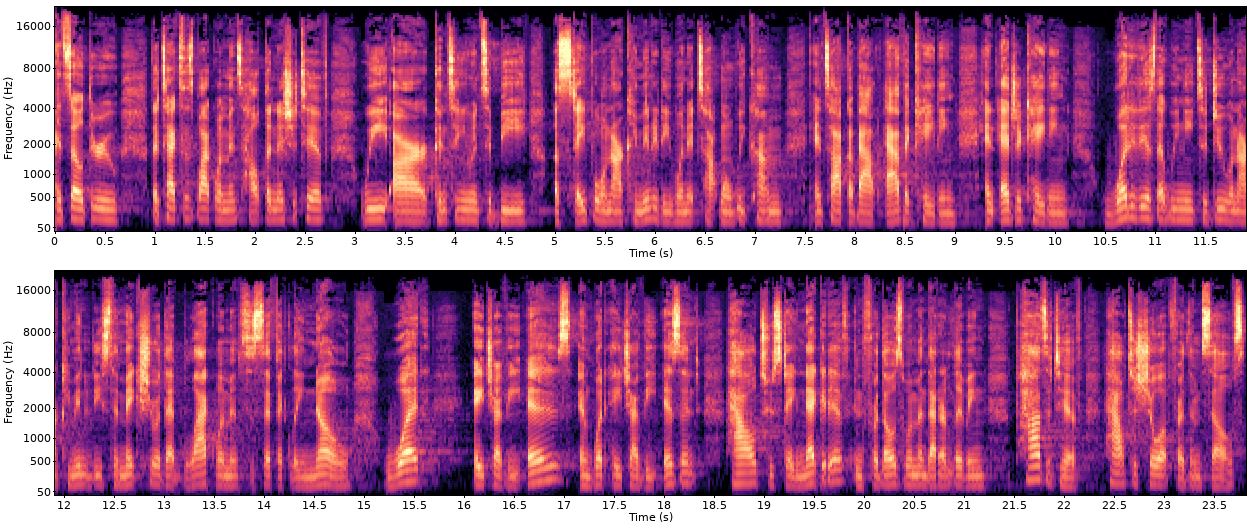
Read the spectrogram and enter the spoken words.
And so, through the Texas Black Women's Health Initiative, we are continuing to be a staple in our community when it ta- when we come and talk about advocating and educating what it is that we need to do in our communities to make sure that Black women specifically know what HIV is and what HIV isn't, how to stay negative, and for those women that are living positive, how to show up for themselves,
